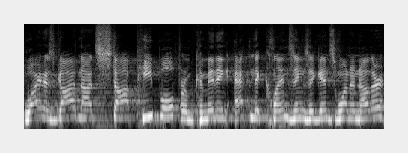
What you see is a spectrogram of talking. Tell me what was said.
Why does God not stop people from committing ethnic cleansings against one another?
